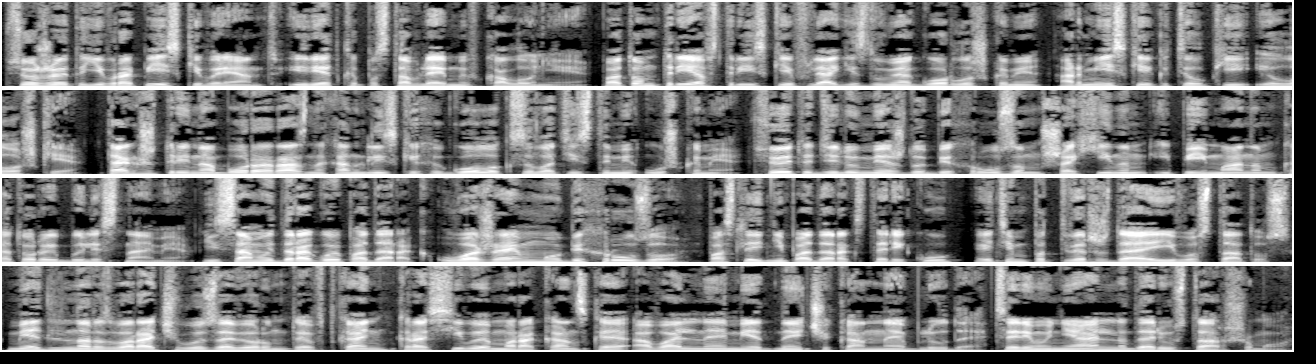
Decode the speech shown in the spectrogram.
Все же это европейский вариант и редко поставляемый в колонии. Потом три австрийские фляги с двумя горлышками, армейские котелки и ложки. Также три набора разных английских иголок с золотистыми ушками. Все это делю между Бехрузом, Шахином и Пейманом, которые были с нами. И самый дорогой подарок уважаемому Бехрузу. Последний подарок старику, этим подтверждая его статус. Медленно разворачиваю завернутое в ткань красивое марокканское овальное медное чеканное блюдо. Церемониально дарю старшему.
